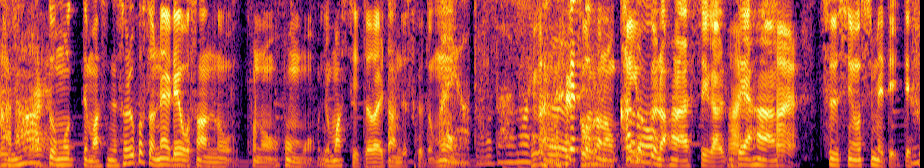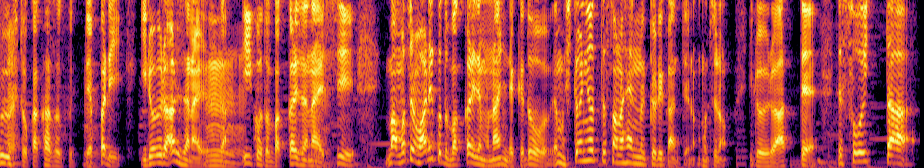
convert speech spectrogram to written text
かなと思ってますね。それこそね、レオさんのこの本も読ませていただいたんですけども。ありがとうございます。結構その家族の話が前半中心を占めていて、夫婦とか家族ってやっぱりいろいろあるじゃないですか。いいことばっかりじゃないし、まあもちろん悪いことばっかりでもないんだけど、でも人によってその辺の距離感っていうのはもちろんいろいろあって、で、そういった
